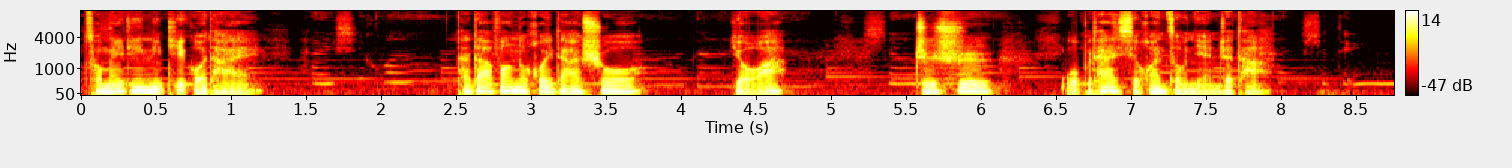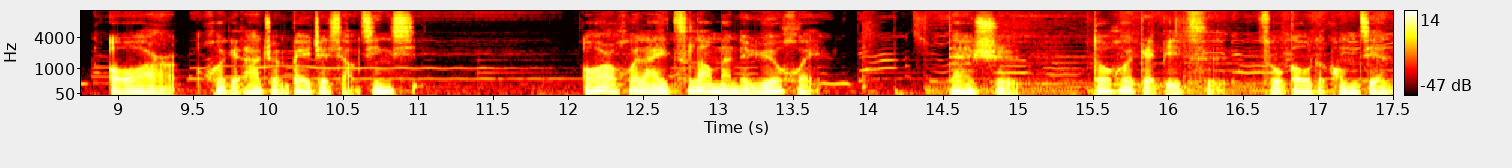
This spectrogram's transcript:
从没听你提过他哎。他大方的回答说：“有啊，只是我不太喜欢总黏着他，偶尔会给他准备着小惊喜，偶尔会来一次浪漫的约会，但是都会给彼此足够的空间。”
